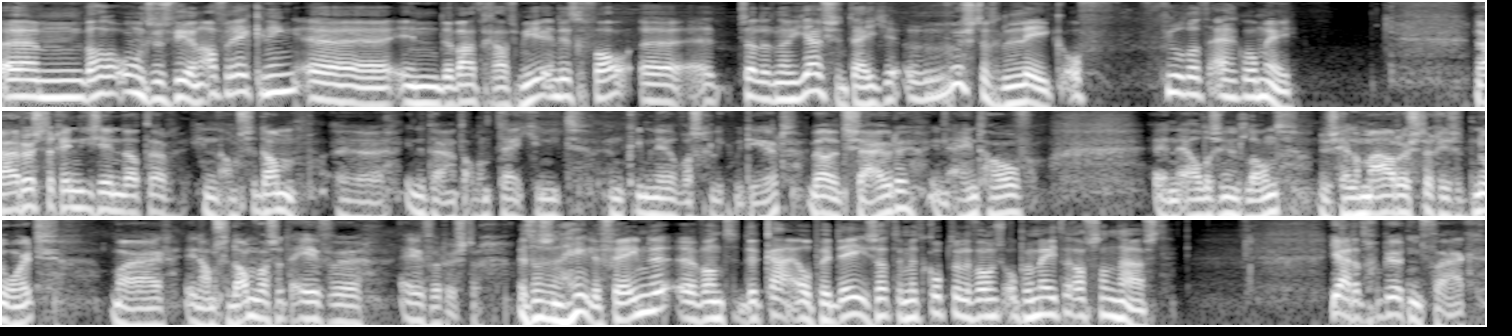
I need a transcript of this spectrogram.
Um, we hadden onlangs dus weer een afrekening uh, in de Watergraafsmeer in dit geval. Uh, terwijl het nou juist een tijdje rustig leek. Of viel dat eigenlijk wel mee? Nou, rustig in die zin dat er in Amsterdam uh, inderdaad al een tijdje niet een crimineel was geliquideerd. Wel in het zuiden, in Eindhoven en elders in het land. Dus helemaal rustig is het noord. Maar in Amsterdam was het even, even rustig. Het was een hele vreemde, want de KLPD zat er met koptelefoons op een meter afstand naast. Ja, dat gebeurt niet vaak.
